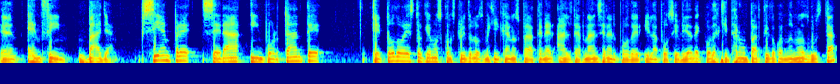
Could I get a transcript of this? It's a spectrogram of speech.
en fin, vaya siempre será importante que todo esto que hemos construido los mexicanos para tener alternancia en el poder y la posibilidad de poder quitar un partido cuando no nos gusta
